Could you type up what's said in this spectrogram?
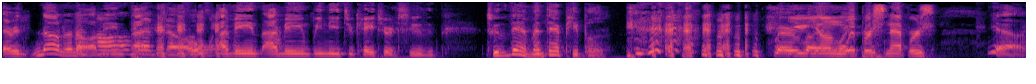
every no no no. I mean the- not- no. I mean I mean we need to cater to to them and their people. You young like, whippersnappers. Yeah,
